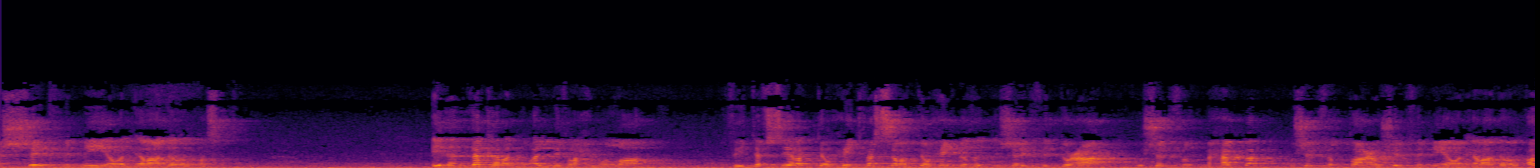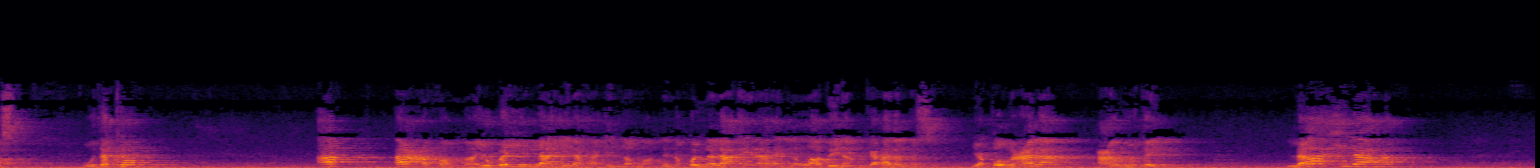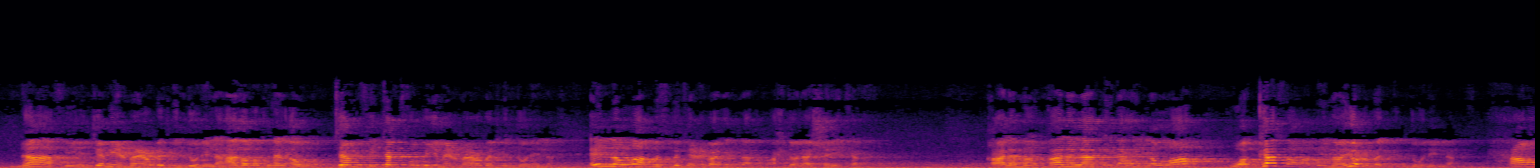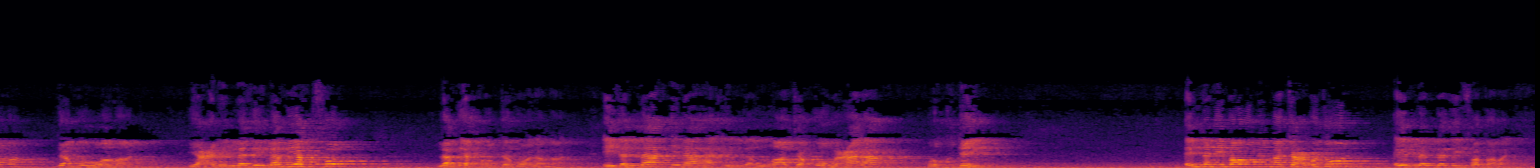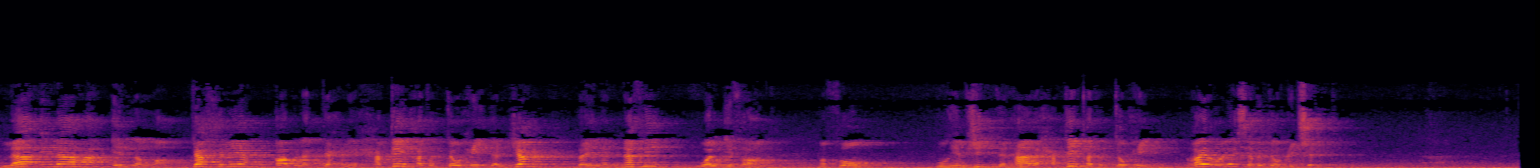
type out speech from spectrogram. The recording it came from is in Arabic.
الشرك في النية والإرادة والقصد. إذا ذكر المؤلف رحمه الله في تفسير التوحيد فسر التوحيد بضد الشرك في الدعاء والشرك في المحبة والشرك في الطاعة والشرك في النية والإرادة والقصد. وذكر أعظم ما يبين لا إله إلا الله. لأن قلنا لا إله إلا الله بناء كهذا المسجد. يقوم على عمودين. لا إله نافيا جميع ما يعبد من دون الله. هذا الركن الأول. تنفي تكفر بجميع ما يعبد من دون الله. إلا الله مثبت عباد الله وحده لا شريك له. قال من قال لا إله إلا الله وكفر بما يعبد من دون الله. حرم دمه وماله. يعني الذي لم يكفر لم يحرم دمه ولا ماله. إذا لا إله إلا الله تقوم على ركنين. إنني براء مما تعبدون إلا الذي فطرني لا إله إلا الله. تخلية قبل التحلية حقيقة التوحيد الجمع بين النفي والإفراد. مفهوم؟ مهم جدا. هذا حقيقة التوحيد. غيره ليس بالتوحيد شرك.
